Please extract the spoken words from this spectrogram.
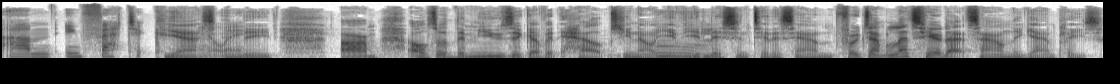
um, emphatic. Yes, in a way. indeed. Um, also, the music of it helps. You know, if you listen to the sound. For example, let's hear that sound again, please.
